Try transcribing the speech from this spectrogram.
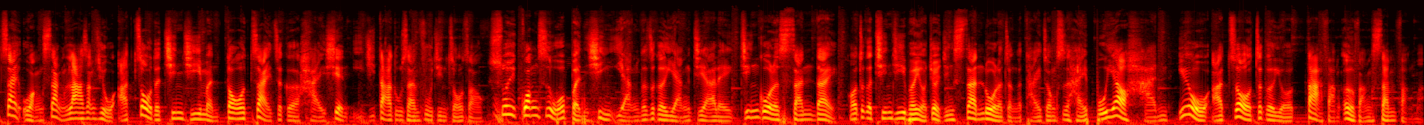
再往上拉上去，我阿昼的亲戚们都在这个海线以及大肚山附近周遭。所以光是我本姓杨的这个杨家嘞，经过了三代，哦，这个亲戚朋友就已经散落了整个台中市，还不要含，因为我阿昼这个有大房、二房、三房嘛，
